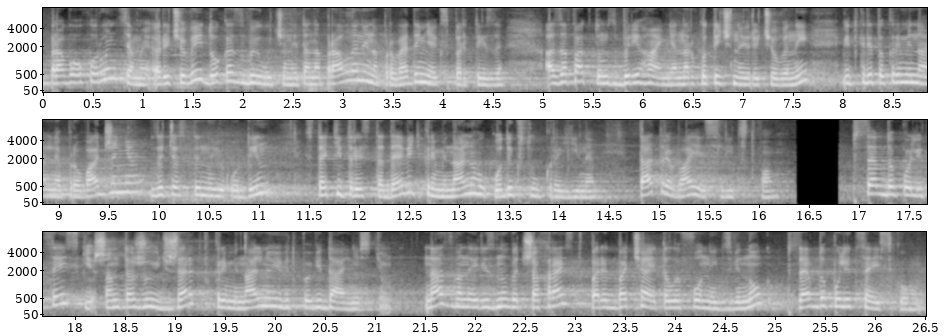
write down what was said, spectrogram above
Правоохоронцями речовий доказ вилучений та направлений на проведення експертизи. А за фактом зберігання наркотичної речовини відкрито кримінальне провадження за частиною 1 статті 309 Кримінального кодексу України та триває слідство. Псевдополіцейські шантажують жертв кримінальною відповідальністю. Названий різновид шахрайств передбачає телефонний дзвінок псевдополіцейського.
